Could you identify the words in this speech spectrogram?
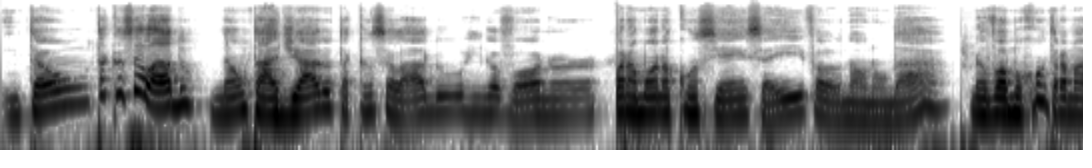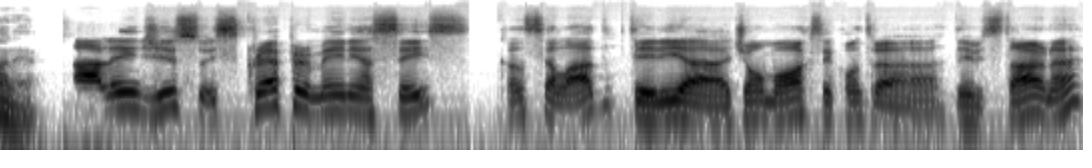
Então tá cancelado, não tá adiado, tá cancelado Ring of Honor. Põe a mão na consciência aí, falou, não, não dá, não vamos contra a maré. Além disso, Scrapper Mania 6, cancelado. Teria John Moxley contra David Starr, né?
